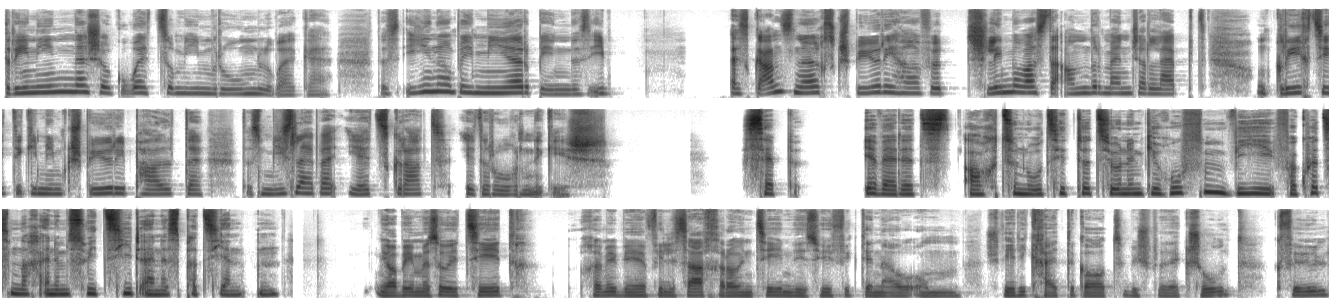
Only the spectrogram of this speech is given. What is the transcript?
drinnen schon gut zu meinem Raum schaue. Dass ich noch bei mir bin, dass ich ein ganz neues Gespür habe für das Schlimme, was der andere Mensch erlebt und gleichzeitig in meinem Gespür behalten, dass mein Leben jetzt gerade in der Ordnung ist. Sepp, ihr werdet auch zu Notsituationen gerufen, wie vor kurzem nach einem Suizid eines Patienten. Ja, bei einem Suizid kommen mir viele Sachen auch in den Sinn, wie es häufig dann auch um Schwierigkeiten geht, zum Beispiel das Schuldgefühl,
